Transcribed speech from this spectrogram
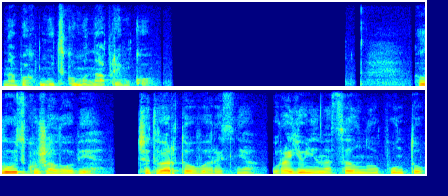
на Бахмутському напрямку. Луцьк у жалобі 4 вересня у районі населеного пункту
